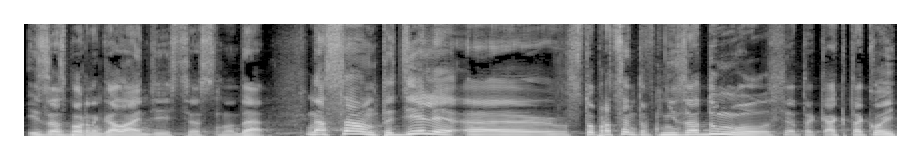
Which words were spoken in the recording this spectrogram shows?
Из-за сборной Голландии, естественно, да. На самом-то деле, э, сто процентов не задумывалось это как такой,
